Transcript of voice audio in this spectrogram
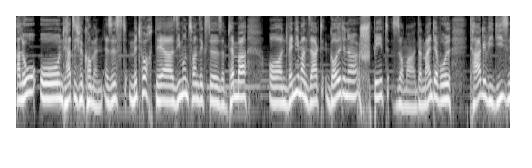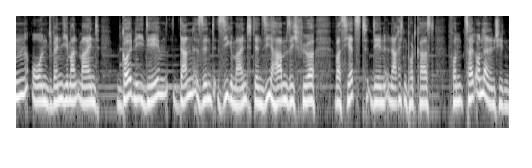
Hallo und herzlich willkommen. Es ist Mittwoch, der 27. September. Und wenn jemand sagt goldener Spätsommer, dann meint er wohl Tage wie diesen. Und wenn jemand meint goldene Idee, dann sind Sie gemeint, denn Sie haben sich für Was jetzt, den Nachrichtenpodcast von Zeit Online entschieden.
